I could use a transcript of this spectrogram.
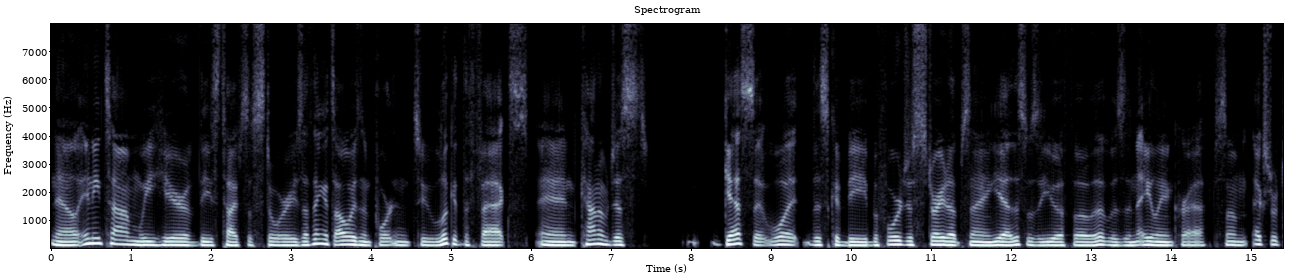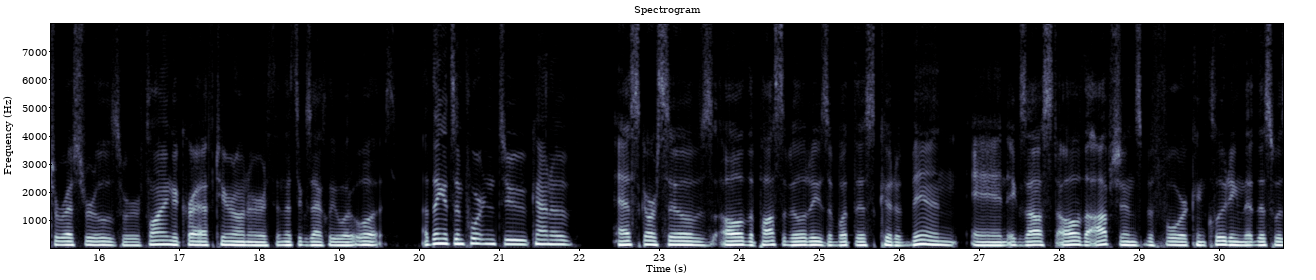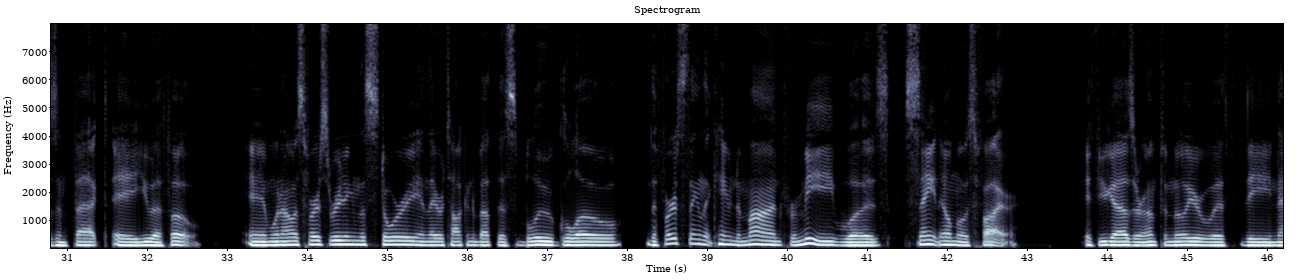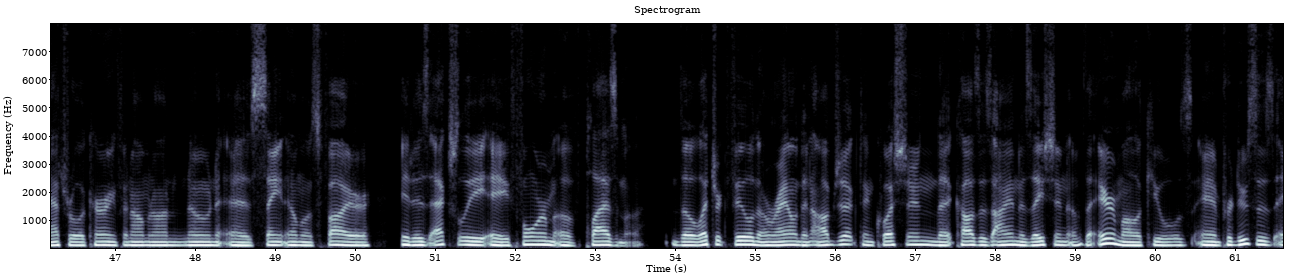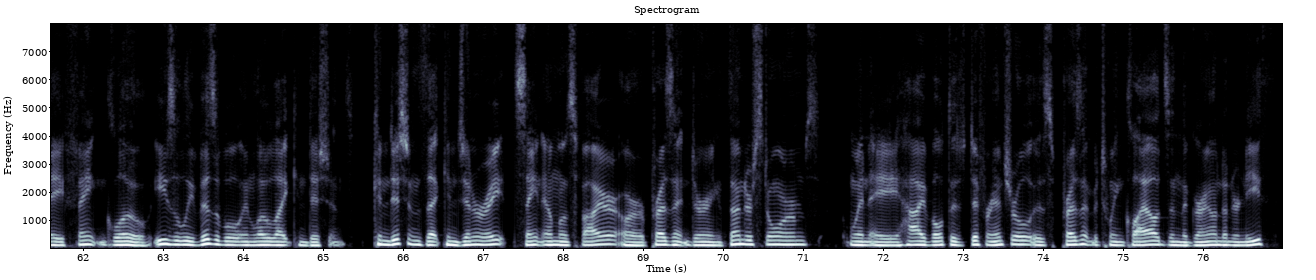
Now, anytime we hear of these types of stories, I think it's always important to look at the facts and kind of just guess at what this could be before just straight up saying, yeah, this was a UFO, that was an alien craft. Some extraterrestrials were flying a craft here on Earth, and that's exactly what it was. I think it's important to kind of ask ourselves all the possibilities of what this could have been and exhaust all the options before concluding that this was in fact a UFO. And when I was first reading the story and they were talking about this blue glow, the first thing that came to mind for me was St. Elmo's fire. if you guys are unfamiliar with the natural occurring phenomenon known as St. Elmo's fire, it is actually a form of plasma, the electric field around an object in question that causes ionization of the air molecules and produces a faint glow easily visible in low light conditions. Conditions that can generate St. Elmo's fire are present during thunderstorms, when a high voltage differential is present between clouds and the ground underneath,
